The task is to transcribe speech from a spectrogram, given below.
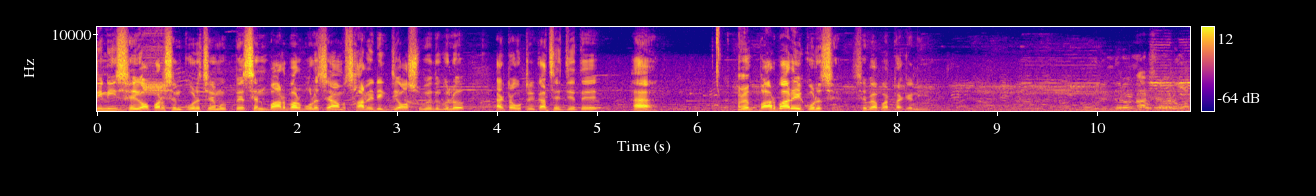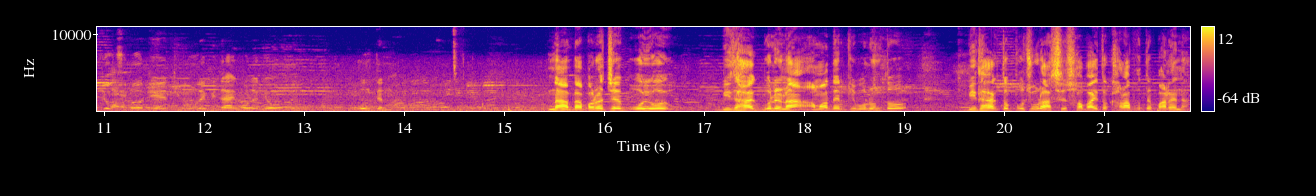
তিনি সেই অপারেশন করেছেন এবং পেশেন্ট বারবার বলেছে শারীরিক যে অসুবিধাগুলো একটা ওটির কাছে যেতে হ্যাঁ মানে বারবার এ করেছে সে ব্যাপারটাকে নিয়ে। না ব্যাপার হচ্ছে ওই ওই বিধায়ক বলে না আমাদের কি বলুন তো বিধায়ক তো প্রচুর আছে সবাই তো খারাপ হতে পারে না।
